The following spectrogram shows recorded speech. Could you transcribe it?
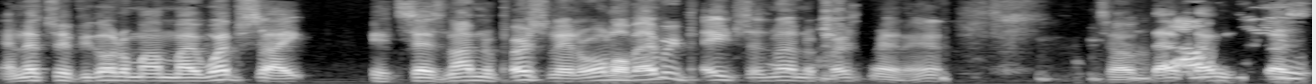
And that's if you go to my, my website, it says not an impersonator. All over every page says not an impersonator. So that, that was the best.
